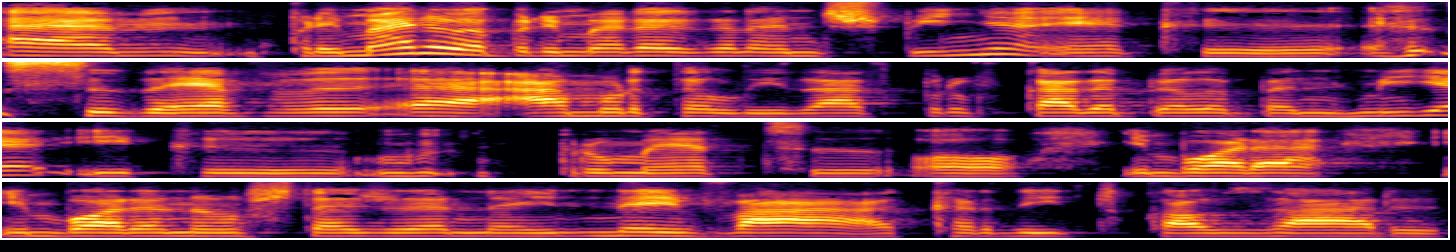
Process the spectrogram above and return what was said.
Um, primeiro, a primeira grande espinha é que se deve à, à, mortalidade provocada pela pandemia e que promete, ou, embora, embora não esteja nem, nem vá, acredito, causar uh,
